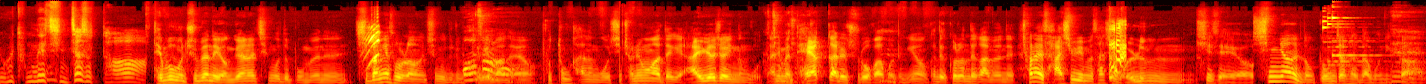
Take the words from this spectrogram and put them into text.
여기 동네 진짜 좋다. 대부분 주변에 연기하는 친구들 보면은 지방에서 올라오는 친구들이 되게 맞아요. 많아요. 보통 가는 곳이 전형화 되게 알려져 있는 곳 아니면 대학가를 주로 가거든요. 근데 그런 데 가면은 천에 40이면 사실 원룸 시세예요. 10년을 넘게 혼자 살다 보니까 네.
